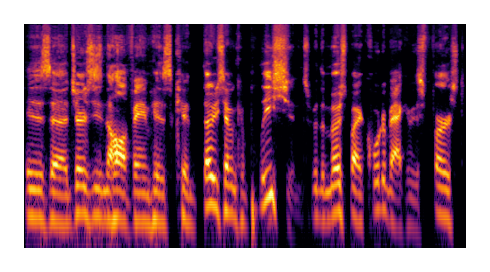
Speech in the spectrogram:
his uh, jerseys in the Hall of Fame, his 37 completions were the most by a quarterback in his first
